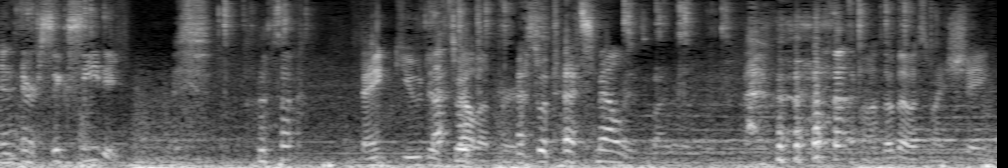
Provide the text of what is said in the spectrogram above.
And they're succeeding. Thank you, That's what, developers. that's what that smell is, by the way. Oh, I thought that was my shake.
